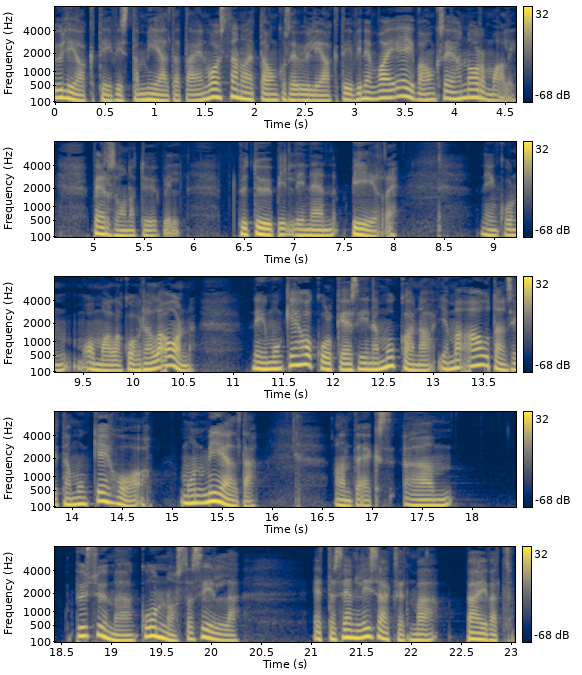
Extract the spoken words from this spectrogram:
yliaktiivista mieltä, tai en voi sanoa, että onko se yliaktiivinen vai ei, vaan onko se ihan normaali persoonatyypillinen piirre, niin kuin omalla kohdalla on. Niin mun keho kulkee siinä mukana, ja mä autan sitä mun kehoa, mun mieltä, anteeksi, ähm, pysymään kunnossa sillä, että sen lisäksi, että mä päivät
